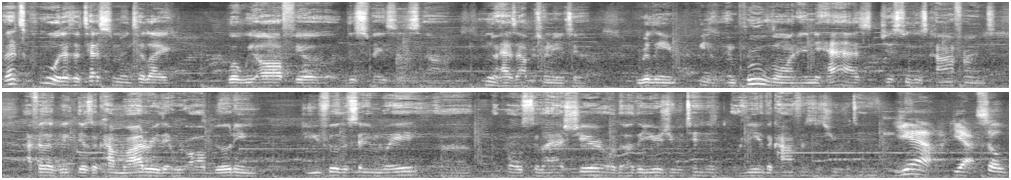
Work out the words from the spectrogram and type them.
That's cool. That's a testament to like what we all feel this space is, um, you know, has opportunity to really, you know, improve on, and it has just through this conference. I feel like we, there's a camaraderie that we're all building. Do you feel the same way, uh, opposed to last year or the other years you've attended, or any of the conferences you've attended? Yeah, yeah. So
